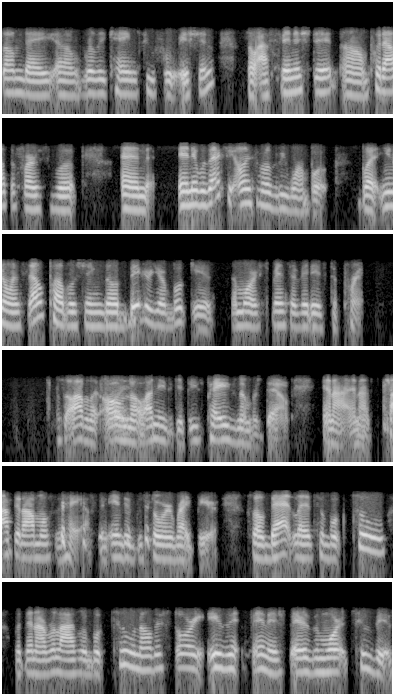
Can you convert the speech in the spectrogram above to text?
Someday uh, really came to fruition. So I finished it, um, put out the first book, and and it was actually only supposed to be one book. But you know, in self-publishing, the bigger your book is, the more expensive it is to print. So I was like, oh no, I need to get these page numbers down, and I and I chopped it almost in half and ended the story right there. So that led to book two, but then I realized with book two, no, this story isn't finished. There's more to this.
